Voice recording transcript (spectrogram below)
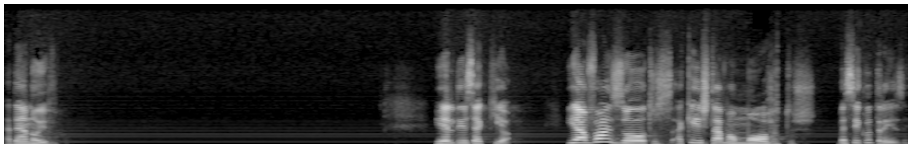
Cadê a noiva? E ele diz aqui, ó. E a vós outros, aqui estavam mortos, versículo 13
